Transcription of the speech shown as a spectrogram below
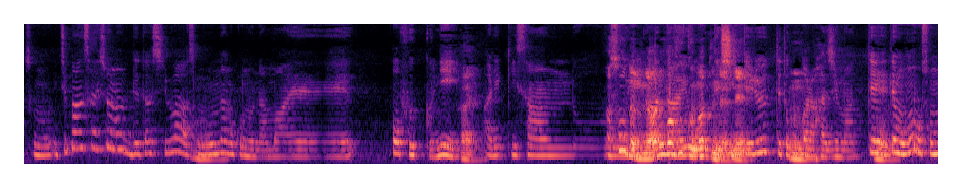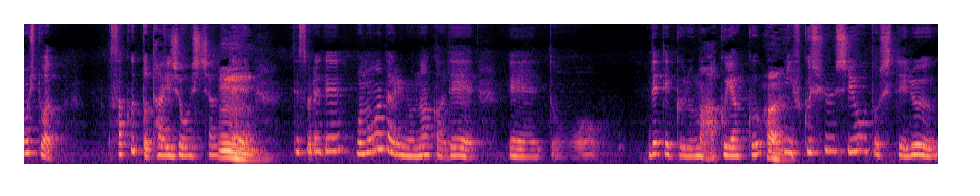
その一番最初の出だしはその女の子の名前をフックに、はい。アレキサンドあそうだよね。あれがフックになってんだよね。知ってるってとこから始まって、うん。でももうその人はサクッと退場しちゃって、うん。でそれで物語の中でえっ、と出てくる、まあ、悪役はいに復讐しようとしてる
